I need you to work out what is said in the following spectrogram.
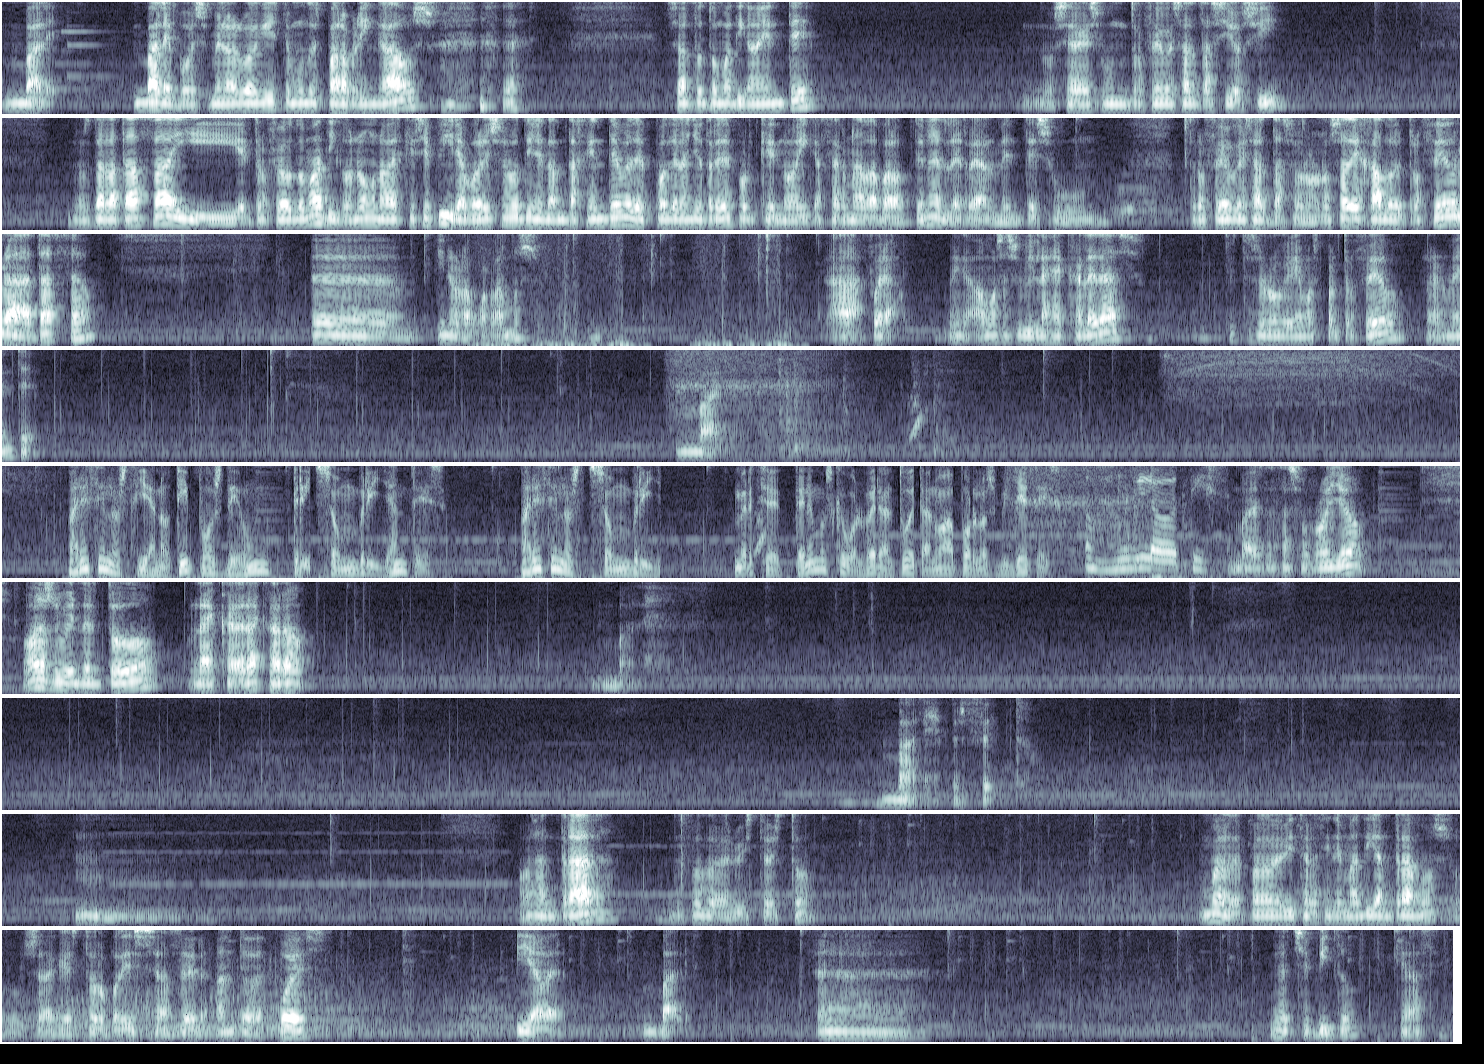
Vale. Vale, pues me largo de aquí. Este mundo es para pringaos. Salto automáticamente. O sea, es un trofeo que salta sí o sí. Nos da la taza y el trofeo automático, ¿no? Una vez que se pira. Por eso lo tiene tanta gente después del año 3 porque no hay que hacer nada para obtenerle. Realmente es un trofeo que salta solo. Nos ha dejado el trofeo, la taza. eh, y nos la guardamos. Ahora, fuera. Venga, vamos a subir las escaleras. Esto solo lo queríamos para el trofeo, realmente. Vale. Parecen los cianotipos de un tri. Son brillantes. Parecen los... Son brillantes. Merche, tenemos que volver al tuétano a por los billetes. Oh, Glotis. Vale, este está su rollo. Vamos a subir del todo las escaleras que ahora... Vale. Vale, perfecto. Mm. Vamos a entrar después de haber visto esto. Bueno, después de haber visto la cinemática entramos, o sea que esto lo podéis hacer antes o después. Y a ver, vale. Eh, Mira Chepito, ¿qué hace?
